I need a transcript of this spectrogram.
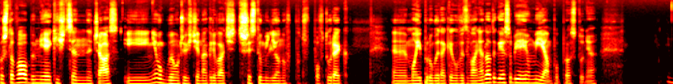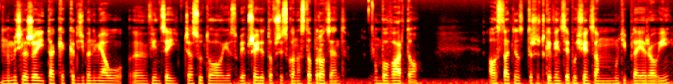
kosztowałoby mnie jakiś cenny czas i nie mógłbym oczywiście nagrywać 300 milionów powtórek e, mojej próby takiego wyzwania, dlatego ja sobie je omijam po prostu, nie? Myślę, że i tak jak kiedyś będę miał e, więcej czasu, to ja sobie przejdę to wszystko na 100%, bo warto. A ostatnio troszeczkę więcej poświęcam multiplayerowi,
